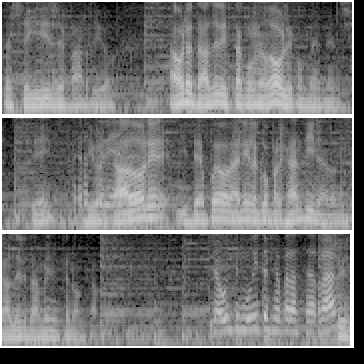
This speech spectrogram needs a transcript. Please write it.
la seguidilla de partidos. Ahora Talleres está con una doble competencia, ¿sí? Pero Libertadores y después va a venir la Copa Argentina, donde Talleres también está en octavo. La última hito ya para cerrar. Sí.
